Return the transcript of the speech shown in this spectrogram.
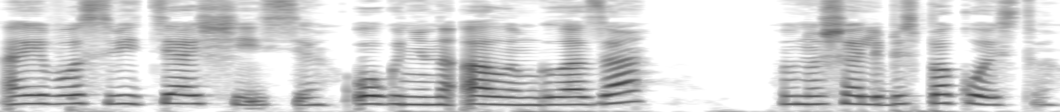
а его светящиеся огненно-алым глаза внушали беспокойство.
